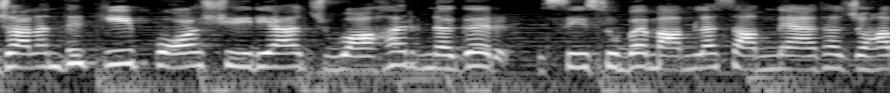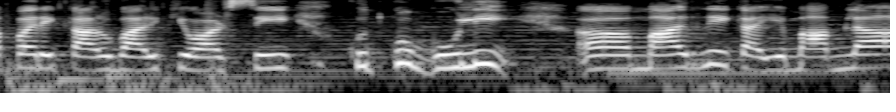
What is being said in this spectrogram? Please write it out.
जालंधर के पौश एरिया जवाहर नगर से सुबह मामला सामने आया था जहाँ पर एक कारोबारी की ओर से खुद को गोली अ, मारने का ये मामला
